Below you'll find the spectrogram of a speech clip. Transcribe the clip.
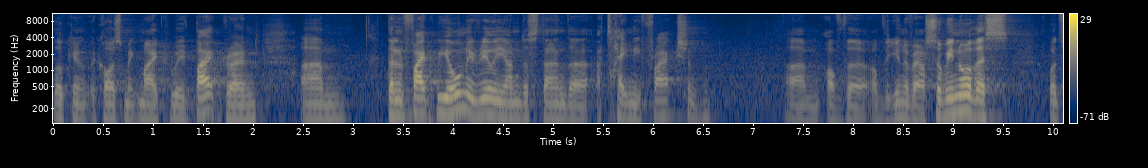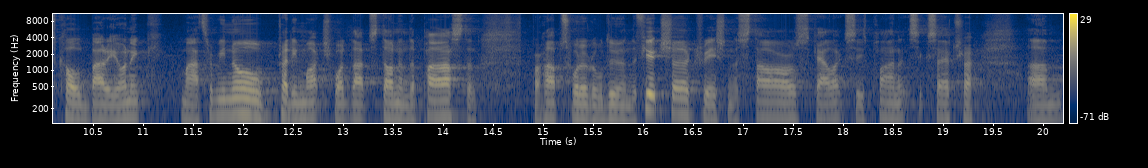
looking at the cosmic microwave background, um, that in fact we only really understand a, a tiny fraction um, of, the, of the universe. So we know this, what's called baryonic matter. We know pretty much what that's done in the past and perhaps what it'll do in the future, creation of stars, galaxies, planets, etc. Um,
